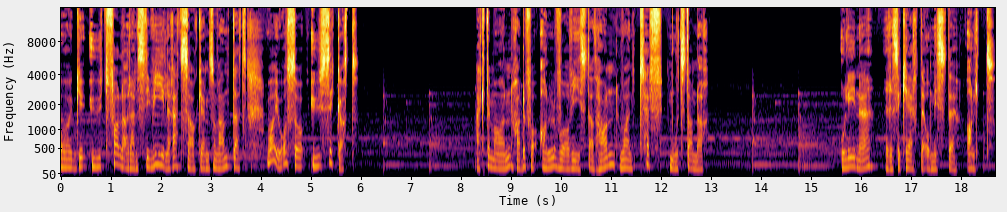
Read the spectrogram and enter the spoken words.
Og utfallet av den sivile rettssaken som ventet, var jo også usikkert. Ektemannen hadde for alvor vist at han var en tøff motstander. Oline risikerte å miste alt.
